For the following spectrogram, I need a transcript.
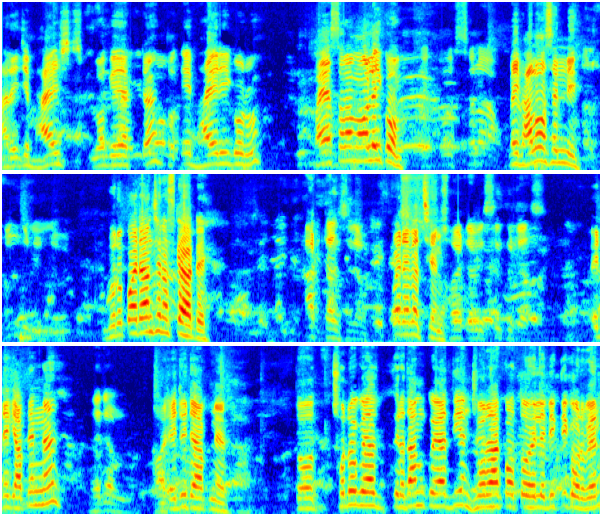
আর এই যে ভাইয়ের লগে একটা তো এই ভাইয়েরই গরু। ভাই আসসালামু আলাইকুম। ভাই ভালো আছেন নি? গরু কয়টা আনছেন আজকে হাটে? আটটা কয়টা পাচ্ছেন ছয়টা বেশি দুটা আছে। এটা কি আপনার না? এই দুইটা আপনার। তো ছোট দাম কইয়া দিয়ে জোড়া কত হলে বিক্রি করবেন?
